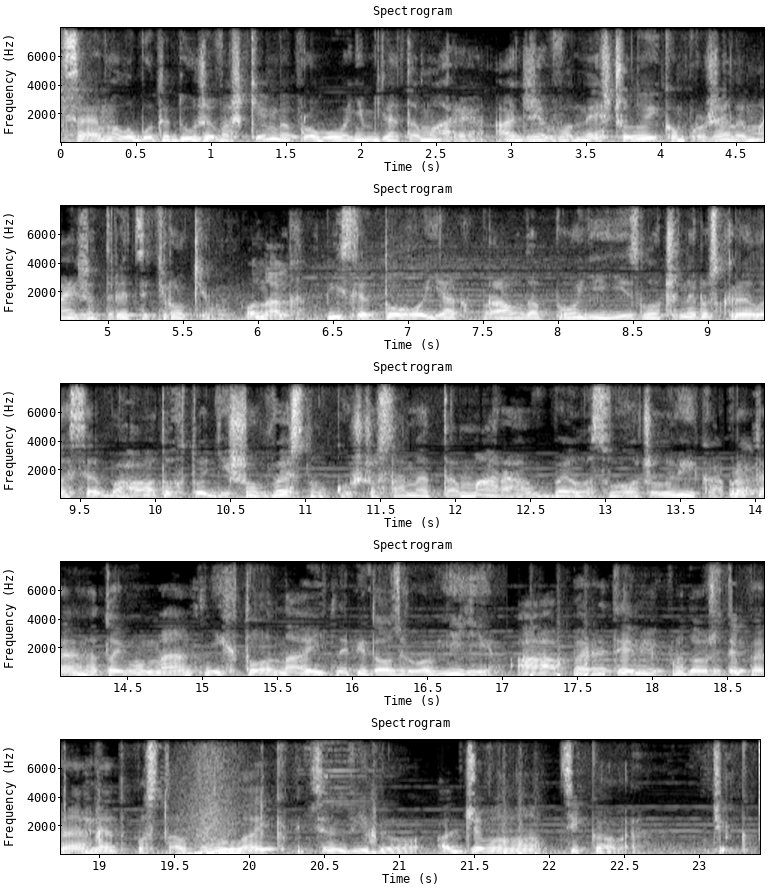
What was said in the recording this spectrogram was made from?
Це мало бути дуже важким випробуванням для Тамари, адже вони з чоловіком прожили майже 30 років. Однак, після того як правда про її злочини розкрилася, багато хто дійшов висновку, що саме Тамара вбила свого чоловіка. Проте на той момент ніхто навіть не підозрював її. А перед тим як продовжити перегляд, поставте лайк під цим відео, адже воно цікаве. Чик.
